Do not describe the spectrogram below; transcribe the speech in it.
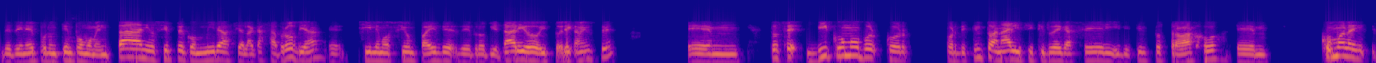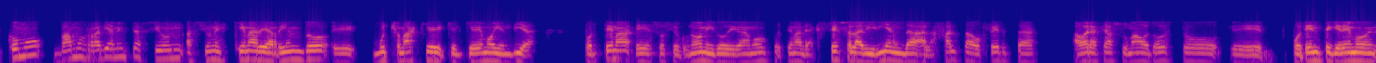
tener por un tiempo momentáneo, siempre con mira hacia la casa propia. Eh, Chile hemos sido un país de, propietarios históricamente. Em, entonces, vi cómo por, por, por, distintos análisis que tuve que hacer y distintos trabajos, em, cómo, cómo vamos rápidamente hacia un, hacia un esquema de arriendo eh, mucho más que, que, el que vemos hoy en día, por tema eh, socioeconómico, digamos, por tema de acceso a la vivienda, a la falta de oferta. Ahora se ha sumado todo esto eh, potente que vemos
